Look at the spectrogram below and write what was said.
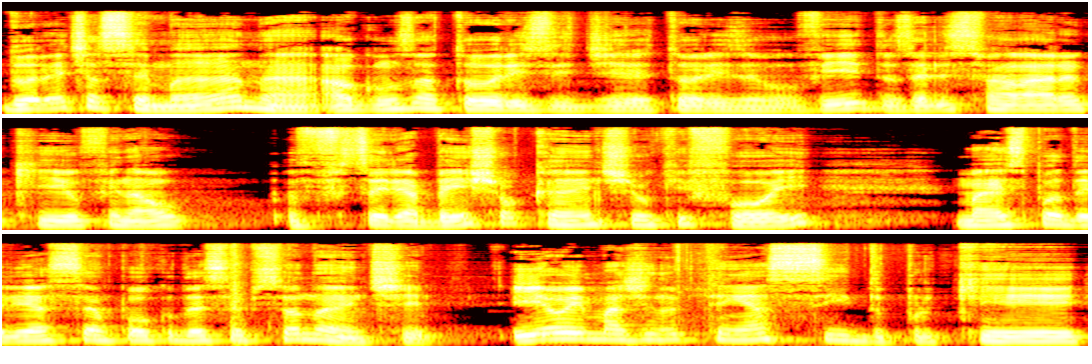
durante a semana, alguns atores e diretores envolvidos, eles falaram que o final seria bem chocante o que foi, mas poderia ser um pouco decepcionante. E eu imagino que tenha sido, porque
